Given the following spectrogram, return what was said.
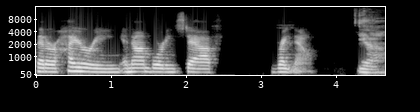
that are hiring and onboarding staff right now. Yeah.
